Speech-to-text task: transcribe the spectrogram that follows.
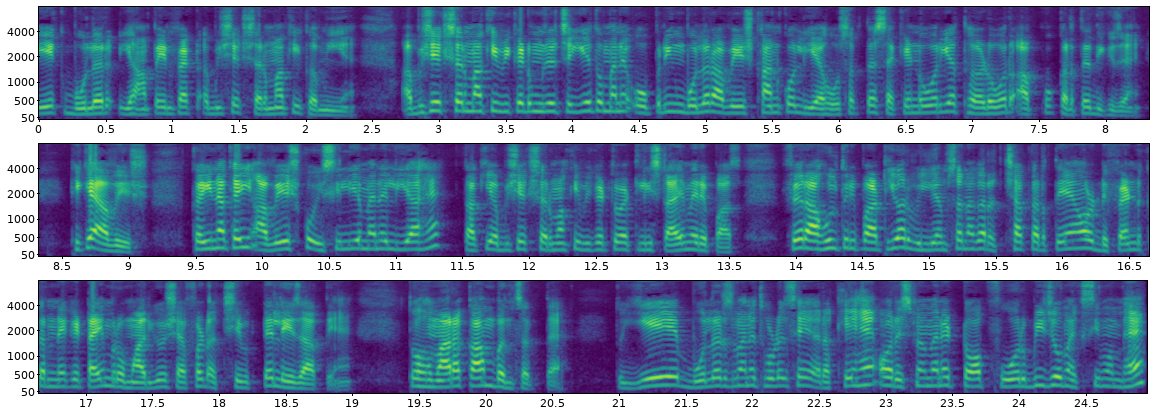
एक बॉलर यहाँ पे इनफैक्ट अभिषेक शर्मा की कमी है। अभिषेक शर्मा की विकेट मुझे चाहिए तो मैंने ओपनिंग बॉलर आवेश खान को लिया। हो सकता है सेकेंड ओवर या थर्ड ओवर आपको करते दिख जाए। ठीक है आवेश? कहीं ना कहीं आवेश को इसीलिए मैंने लिया है ताकि अभिषेक शर्मा की विकेट तो एटलीस्ट आए मेरे पास। फिर राहुल त्रिपाठी और विलियमसन अगर अच्छा करते हैं और डिफेंड करने के टाइम रोमारियो शेफर्ड अच्छी विकेटें ले जाते हैं तो हमारा काम बन सकता है। तो ये बॉलर्स मैंने थोड़े से रखे हैं और इसमें मैंने टॉप फोर भी जो मैक्सिमम है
